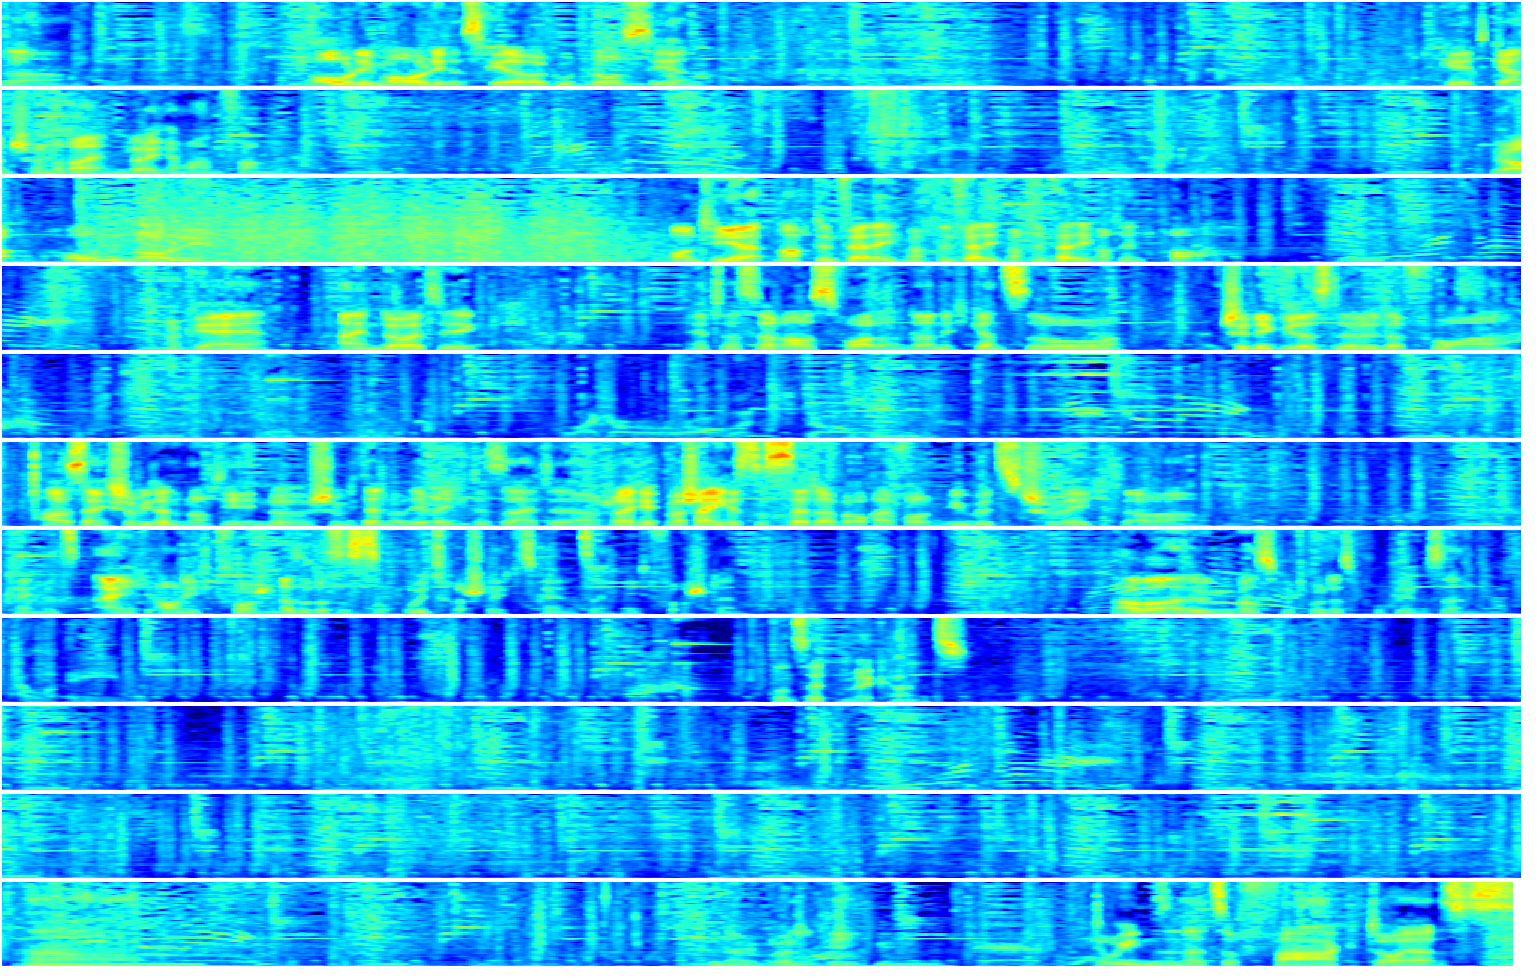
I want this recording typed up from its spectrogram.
So. Und holy moly, es geht aber gut los hier. Geht ganz schön rein gleich am Anfang. Ja, holy moly. Und hier, mach den fertig, mach den fertig, mach den fertig, mach den... Oh. Okay, eindeutig etwas herausfordernder. Nicht ganz so chillig wie das Level davor. Aber es ist eigentlich schon wieder nur noch die, nur, schon wieder nur die rechte Seite. Wahrscheinlich, wahrscheinlich ist das Setup auch einfach übelst schlecht, aber kann ich mir jetzt eigentlich auch nicht vorstellen. Also das ist so ultra schlecht, das kann ich mir jetzt eigentlich nicht vorstellen. Aber irgendwas wird wohl das Problem sein. Sonst hätten wir keins. Halt so fuck teuer. Das ist.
